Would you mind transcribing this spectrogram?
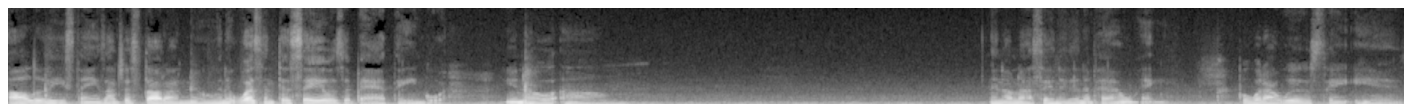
all of these things I just thought I knew. And it wasn't to say it was a bad thing or, you know, um, and I'm not saying it in a bad way. But what I will say is,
